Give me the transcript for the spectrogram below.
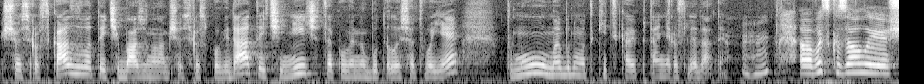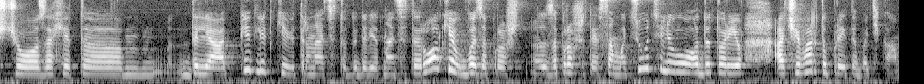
щось розказувати, чи бажано нам щось розповідати, чи ні, чи це повинно бути лише твоє. Тому ми будемо такі цікаві питання розглядати. Е, Ви сказали, що захід е, для підлітків від 13 до 19 років. Ви запрош... запрошуєте саме цю цільову аудиторію. А чи варто прийти батькам?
